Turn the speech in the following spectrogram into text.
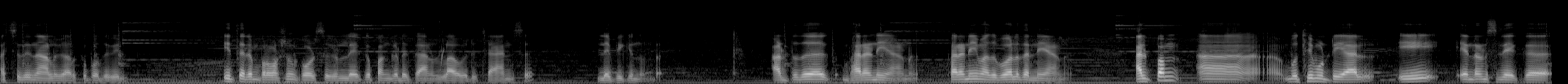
അശ്വതി നാളുകാർക്ക് പൊതുവിൽ ഇത്തരം പ്രൊഫഷണൽ കോഴ്സുകളിലേക്ക് പങ്കെടുക്കാനുള്ള ഒരു ചാൻസ് ലഭിക്കുന്നുണ്ട്. അടുത്തത് ഭരണിയാണ്. ഭരണിയും അതുപോലെ തന്നെയാണ്. അല്പം ബുദ്ധിമുട്ടിയാൽ ഈ എൻട്രൻസിലേക്ക്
